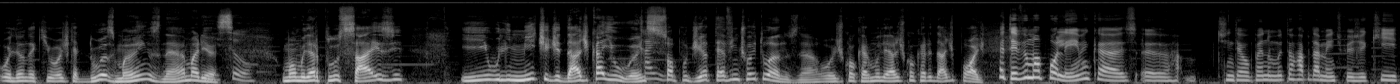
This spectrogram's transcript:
olhando aqui hoje que é duas mães, né, Maria? Isso. Uma mulher plus size e o limite de idade caiu. Antes Caiu. só podia até 28 anos, né? Hoje qualquer mulher de qualquer idade pode. É, teve uma polêmica, eh, te interrompendo muito rapidamente, PG, que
